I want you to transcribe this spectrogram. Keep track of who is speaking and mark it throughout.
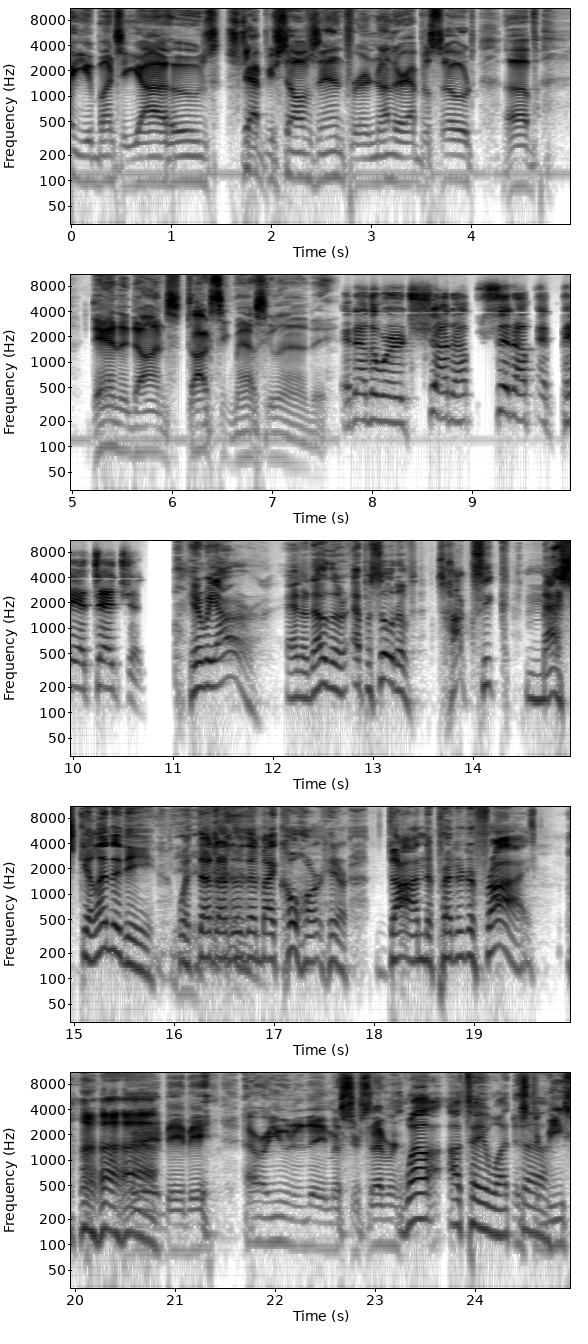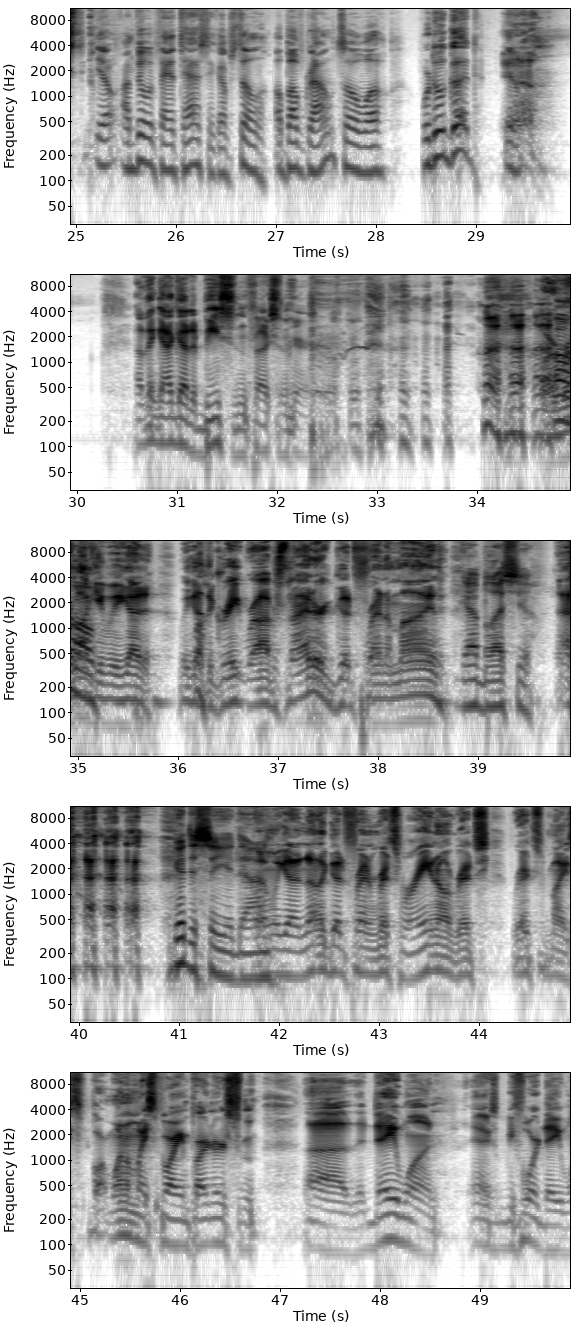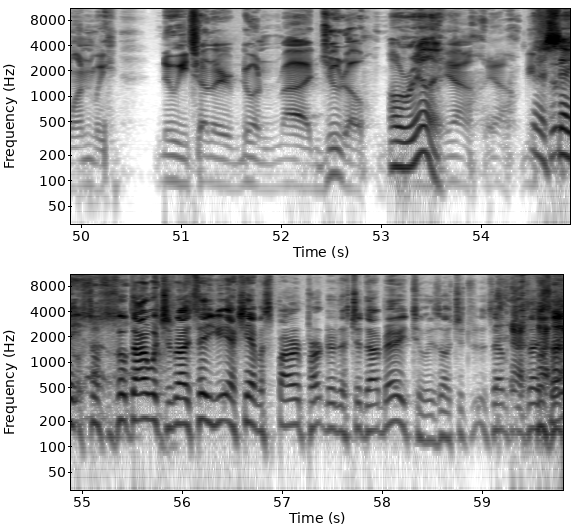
Speaker 1: right, you bunch of yahoos, strap yourselves in for another episode of Dan and Don's Toxic Masculinity.
Speaker 2: In other words, shut up, sit up, and pay attention.
Speaker 3: Here we are and another episode of Toxic Masculinity with none other than my cohort here, Don the Predator Frye.
Speaker 1: hey, baby. How are you today, Mr. Severn?
Speaker 3: Well, I'll tell you what,
Speaker 1: Mr.
Speaker 3: uh,
Speaker 1: Beast.
Speaker 3: You know, I'm doing fantastic. I'm still above ground, so uh, we're doing good. You know,
Speaker 1: Yeah. I think I got a beast infection here. We're lucky we got we got the great Rob Schneider, a good friend of mine.
Speaker 4: God bless you. Good to see you, Don.
Speaker 1: And we got another good friend, Rich Moreno. Rich, Rich, my one of my sparring partners from uh, the day one. Actually, Before day one, we knew each other doing uh, judo.
Speaker 4: Oh, really?
Speaker 1: Yeah, yeah.
Speaker 4: I'm say,
Speaker 3: so, so, so Don, what you I say? You actually have a sparring partner that you're not married to. Is that what you, is that what you're trying to say?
